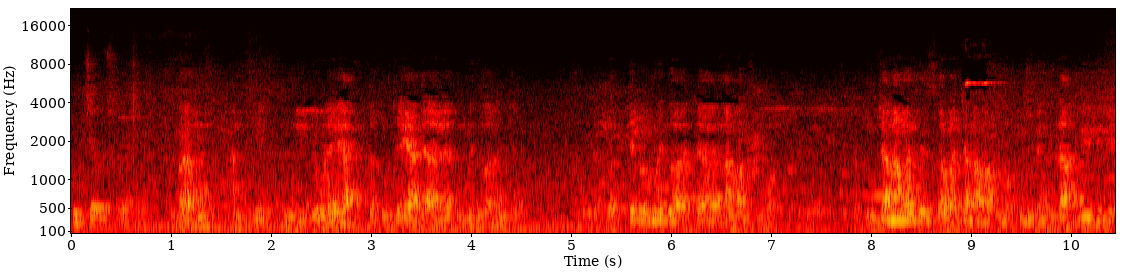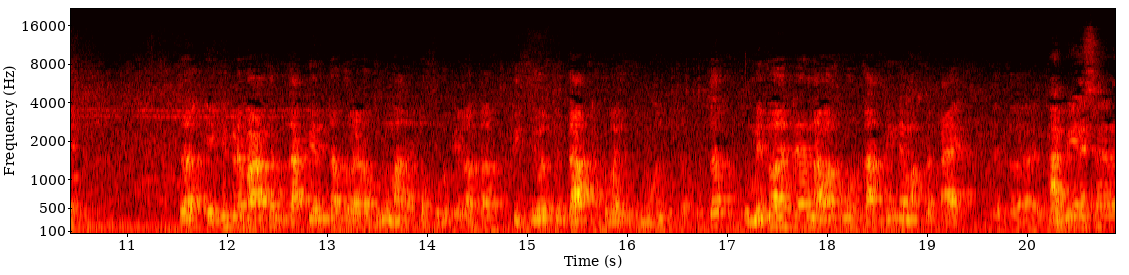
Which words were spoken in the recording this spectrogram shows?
पुढच्या वेळेस मॅम आणखी तुम्ही जेवढ्या आता तुमच्या याद्या आल्या उमेदवारांच्या. त्या प्रत्येक उमेदवाराच्या नावासमोर तर तुमच्या नावाचे सर्वांच्या नावासमोर तुम्ही त्यांची जात लिहिलेली आहे. तर एकीकडे बाळासाहेब जातीयंताचा लढा तुम्ही महाराष्ट्रात सुरू केला होता. टीसीवरची जात हटवायची तुम्ही म्हणत होता. तर उमेदवाराच्या नावासमोर जात लिहिण्यामागचं काय त्याचं- आम्ही असं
